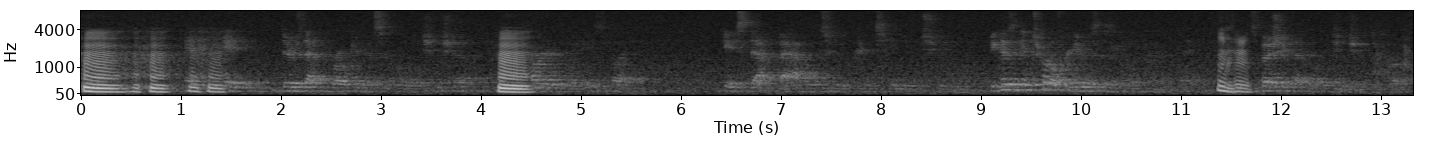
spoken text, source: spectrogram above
Hmm, mhm, and, mhm, and there's that brokenness in relationship, hmm. parted ways, but it's that battle to continue to, because internal forgiveness isn't a one-time thing, Mm-hmm. especially if that relationship is broken.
